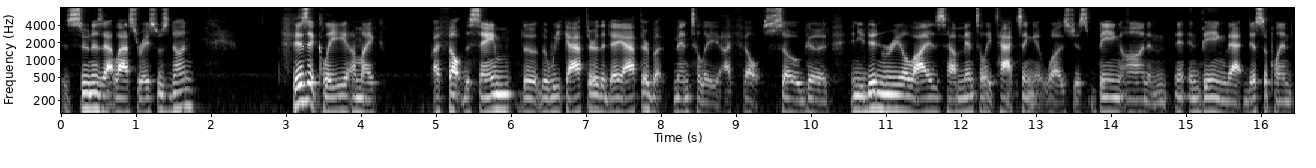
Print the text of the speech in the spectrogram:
as soon as that last race was done physically i'm like i felt the same the, the week after the day after but mentally i felt so good and you didn't realize how mentally taxing it was just being on and, and being that disciplined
